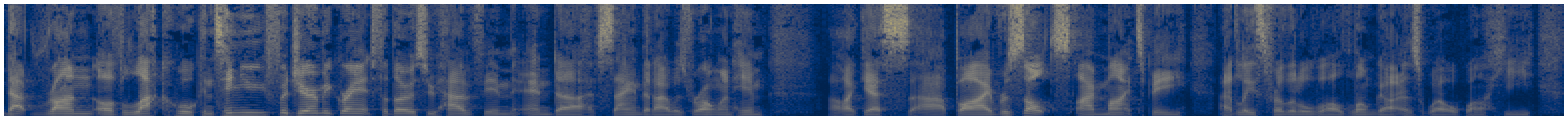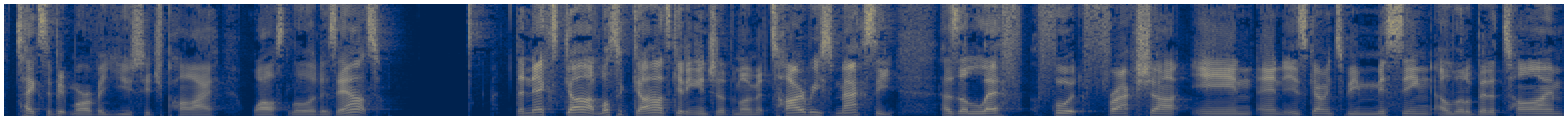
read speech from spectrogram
that run of luck will continue for Jerami Grant for those who have him and uh, have saying that I was wrong on him. I guess uh, by results, I might be at least for a little while longer as well, while he takes a bit more of a usage pie whilst Lillard is out. The next guard, lots of guards getting injured at the moment. Tyrese Maxey has a left foot fracture in and is going to be missing a little bit of time.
